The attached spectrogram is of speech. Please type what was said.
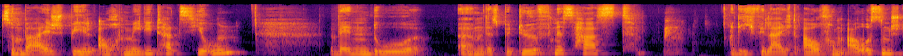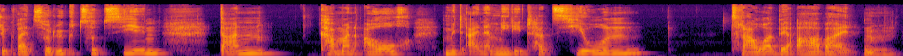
zum Beispiel auch Meditation. Wenn du ähm, das Bedürfnis hast, dich vielleicht auch vom Außen ein Stück weit zurückzuziehen, dann kann man auch mit einer Meditation Trauer bearbeiten.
